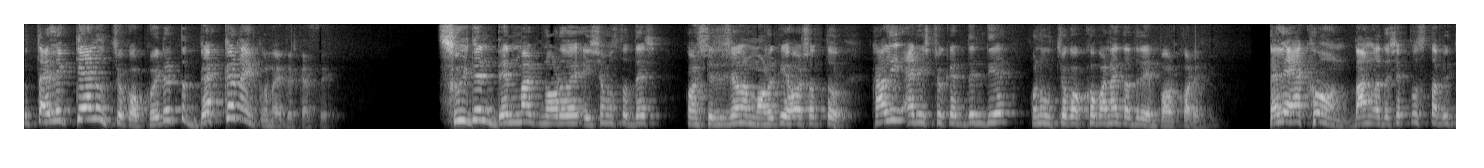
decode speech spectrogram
তো তাইলে কেন উচ্চকক্ষ? এটার তো ব্যাখ্যা নাই কোনো এদের কাছে। সুইডেন, ডেনমার্ক, নরওয়ে, এই সমস্ত দেশ কনস্টিটিউশনাল মনার্কি হওয়া সত্ত্বেও খালি অ্যারিস্টোক্রেটদের দিয়ে কোনো উচ্চকক্ষ বানায় তাদের এম্পাওয়ার করেনি তাহলে এখন বাংলাদেশের প্রস্তাবিত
